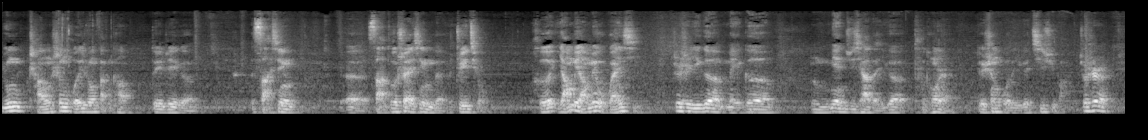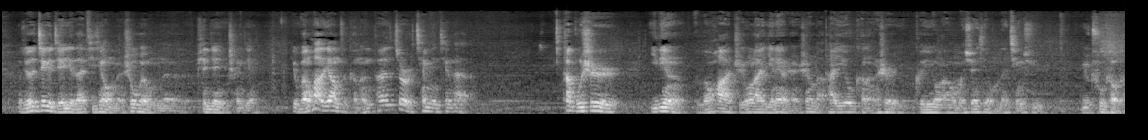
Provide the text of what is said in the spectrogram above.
庸常生活的一种反抗，对这个洒性。呃，洒脱率性的追求，和洋不洋没有关系，这是一个每个嗯面具下的一个普通人对生活的一个期许吧。就是我觉得这个节也在提醒我们，收回我们的偏见与成见。就文化的样子，可能它就是千变千态的，它不是一定文化只用来引领人生的，它也有可能是可以用来我们宣泄我们的情绪与出口的。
